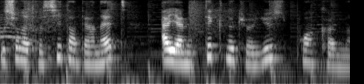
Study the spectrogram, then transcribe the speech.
ou sur notre site internet iamtechnocurious.com.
